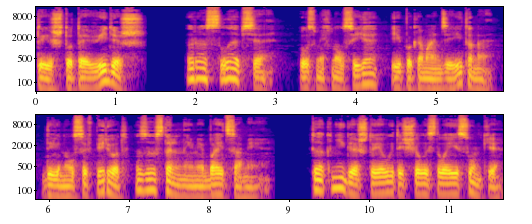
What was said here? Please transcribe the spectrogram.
«Ты что-то видишь?» «Расслабься», — усмехнулся я и по команде Итана двинулся вперед за остальными бойцами. «Та книга, что я вытащил из твоей сумки,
